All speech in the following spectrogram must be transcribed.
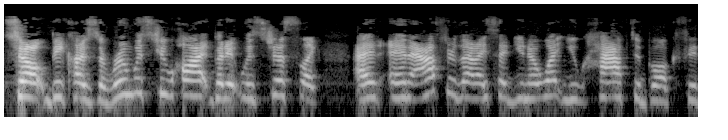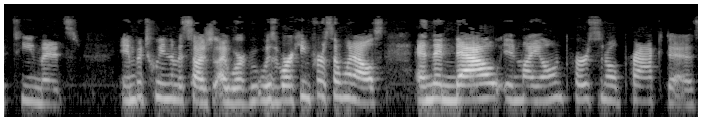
So because the room was too hot, but it was just like, and and after that, I said, you know what, you have to book 15 minutes in between the massages. I work was working for someone else, and then now in my own personal practice,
